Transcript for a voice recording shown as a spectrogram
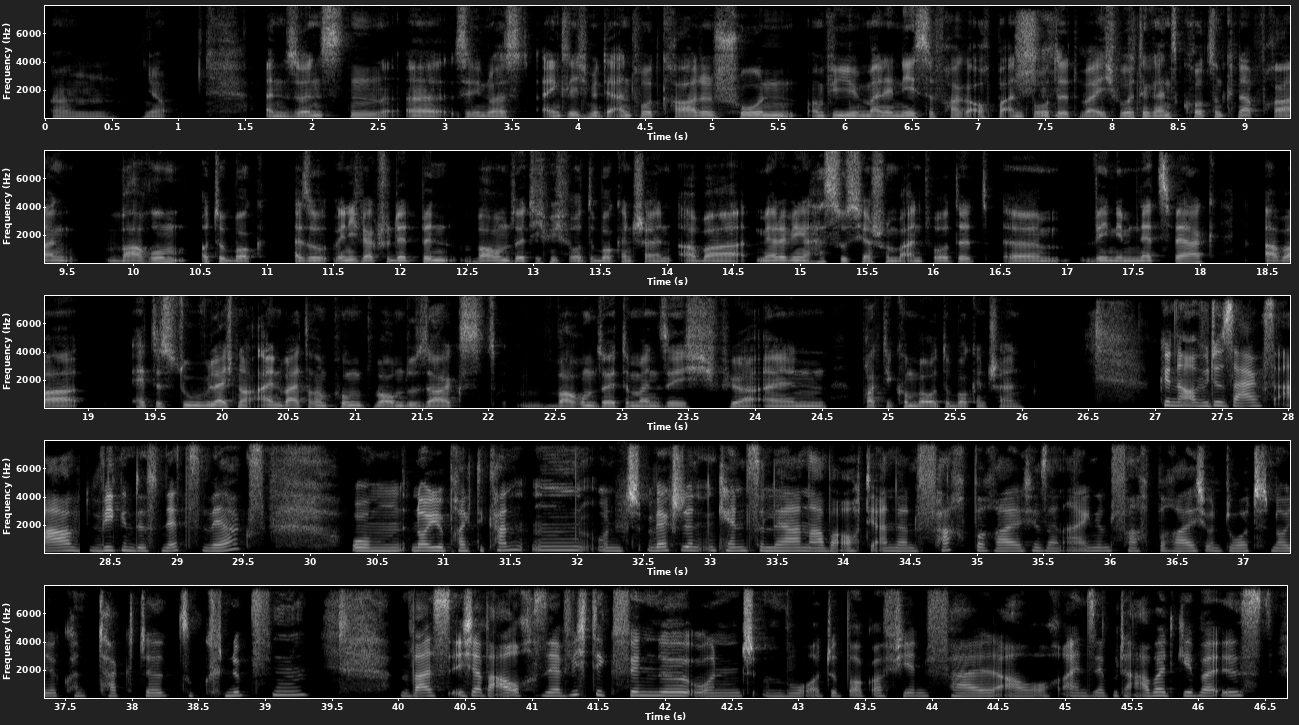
Ähm, ja. Ansonsten, äh, Celine, du hast eigentlich mit der Antwort gerade schon irgendwie meine nächste Frage auch beantwortet, weil ich wollte ganz kurz und knapp fragen, warum Otto Bock? also wenn ich Werkstudent bin, warum sollte ich mich für Otto Bock entscheiden? Aber mehr oder weniger hast du es ja schon beantwortet, ähm, wegen dem Netzwerk. Aber hättest du vielleicht noch einen weiteren Punkt, warum du sagst, warum sollte man sich für ein Praktikum bei Otto Bock entscheiden? Genau, wie du sagst, A, wegen des Netzwerks, um neue Praktikanten und Werkstudenten kennenzulernen, aber auch die anderen Fachbereiche, seinen eigenen Fachbereich und dort neue Kontakte zu knüpfen. Was ich aber auch sehr wichtig finde und wo Otto Bock auf jeden Fall auch ein sehr guter Arbeitgeber ist,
